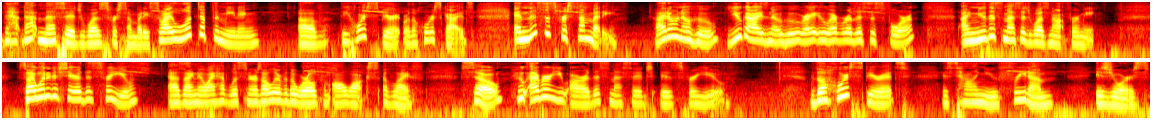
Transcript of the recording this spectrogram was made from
that that message was for somebody. So I looked up the meaning of the horse spirit or the horse guides, and this is for somebody. I don't know who. You guys know who, right? Whoever this is for. I knew this message was not for me. So I wanted to share this for you, as I know I have listeners all over the world from all walks of life. So, whoever you are, this message is for you. The horse spirit is telling you freedom is yours.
